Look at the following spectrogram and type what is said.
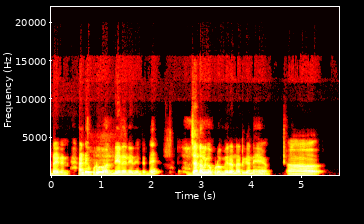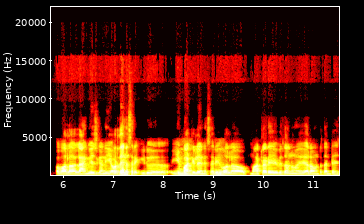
రైట్ అండి. అంటే ఇప్పుడు నేననేది ఏంటంటే జనరల్గా ఇప్పుడు మీరు అన్నట్టుగానే వాళ్ళ లాంగ్వేజ్ కానీ ఎవరిదైనా సరే ఇటు ఏ. పార్టీలో అయినా సరే. వాళ్ళ మాట్లాడే విధానం ఎలా ఉంటదంటే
